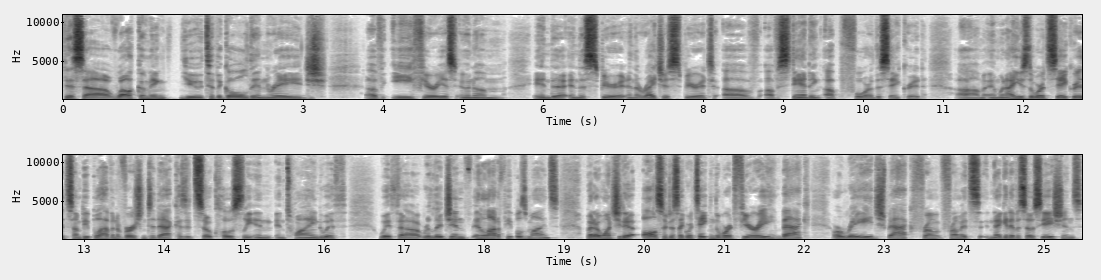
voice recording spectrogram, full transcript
this uh, welcoming you to the golden rage of e furious unum in the in the spirit in the righteous spirit of of standing up for the sacred. Um, and when I use the word sacred, some people have an aversion to that because it's so closely in, entwined with with uh, religion in a lot of people's minds. But I want you to also, just like we're taking the word fury back or rage back from from its negative associations,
